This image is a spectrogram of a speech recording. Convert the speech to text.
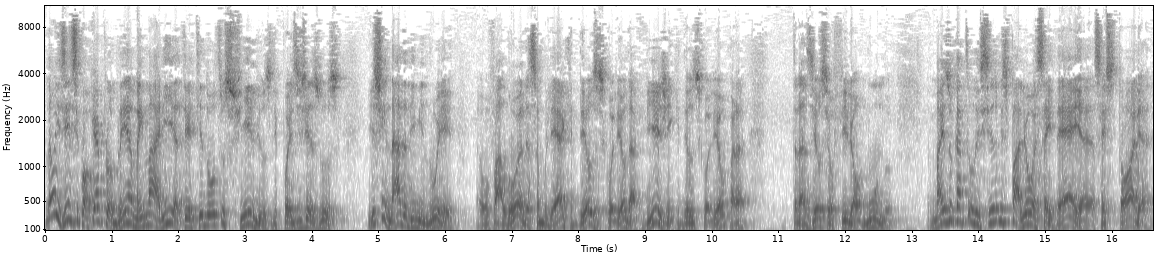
Não existe qualquer problema em Maria ter tido outros filhos depois de Jesus. Isso em nada diminui o valor dessa mulher que Deus escolheu, da Virgem que Deus escolheu para trazer o seu filho ao mundo. Mas o catolicismo espalhou essa ideia, essa história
